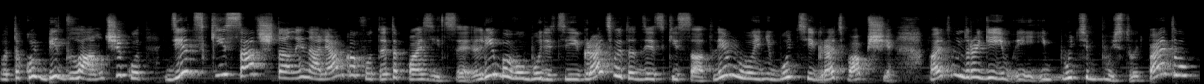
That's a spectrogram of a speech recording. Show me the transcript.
вот такой бедламчик. Вот детский сад, штаны на лямках, вот эта позиция. Либо вы будете играть в этот детский сад, либо вы не будете играть вообще. Поэтому, дорогие, и, и будете буйствовать. Поэтому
